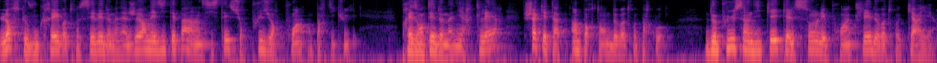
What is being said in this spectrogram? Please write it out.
Lorsque vous créez votre CV de manager, n'hésitez pas à insister sur plusieurs points en particulier. Présentez de manière claire chaque étape importante de votre parcours. De plus, indiquez quels sont les points clés de votre carrière.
